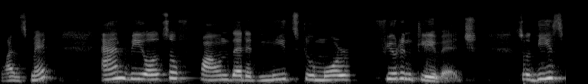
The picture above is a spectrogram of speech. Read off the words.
transmit. And we also found that it leads to more furin cleavage. So these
